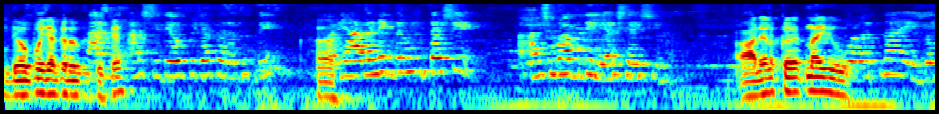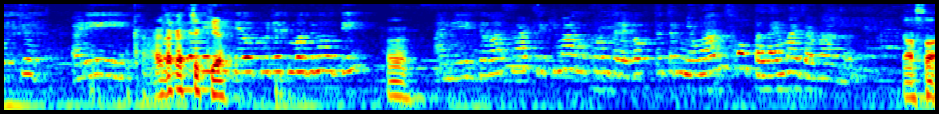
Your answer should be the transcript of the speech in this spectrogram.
देवपूजा करत होतीस काय? हा, अशी देवपूजा करत होती. हा. आणि आला एकदम हित अशी अशी वाप दिली अशी अशी. आल्याला कळत नाही येऊ कळत नाही गपचूप. आणि खायला का परत आणि चिक्क्या? ती देवपूजेत मग्न होती. हा. आणि एकदम असं वाटलं की माग कोणतरी बघतो तर निवांत झोपलाय माझ्या माग. असा.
